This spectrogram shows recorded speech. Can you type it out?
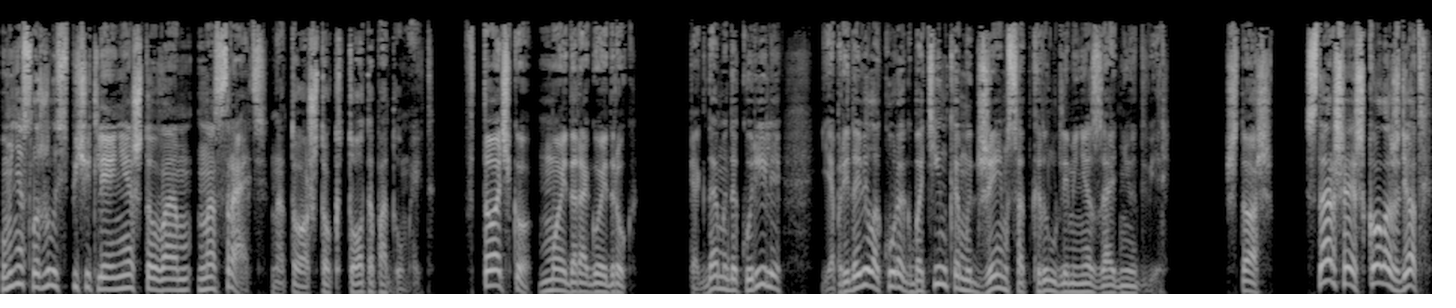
у меня сложилось впечатление, что вам насрать на то, что кто-то подумает. В точку, мой дорогой друг. Когда мы докурили, я придавил окурок ботинком, и Джеймс открыл для меня заднюю дверь. Что ж, старшая школа ждет.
